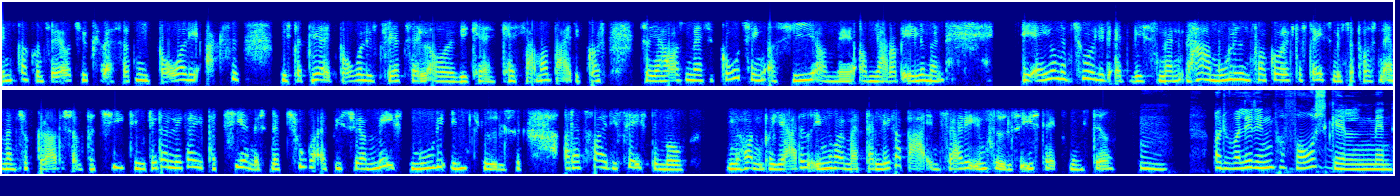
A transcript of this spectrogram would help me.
Venstre og Konservativ kan være sådan en borgerlig akse, hvis der bliver et borgerligt flertal, og vi kan, kan samarbejde godt. Så jeg har også en masse gode ting at sige om, om Jacob Ellemann. Det er jo naturligt, at hvis man har muligheden for at gå efter statsministerposten, at man så gør det som parti. Det er jo det, der ligger i partiernes natur, at vi søger mest mulig indflydelse. Og der tror jeg, at de fleste må med hånden på hjertet indrømme, at der ligger bare en særlig indflydelse i statsministeriet. Mm. Og du var lidt inde på forskellen, men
